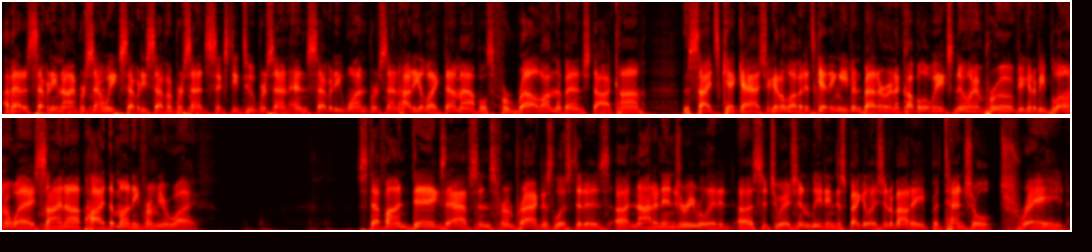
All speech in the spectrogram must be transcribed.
I've had a 79% week, 77%, 62%, and 71%. How do you like them apples? FerrallOnTheBench.com. The site's kick ass. You're going to love it. It's getting even better in a couple of weeks. New and improved. You're going to be blown away. Sign up, hide the money from your wife. Stefon Diggs' absence from practice listed as uh, not an injury related uh, situation, leading to speculation about a potential trade.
